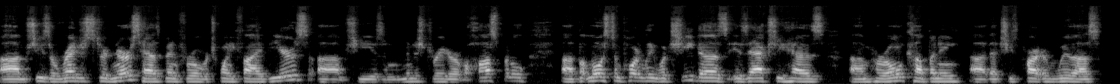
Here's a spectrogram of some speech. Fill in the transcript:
Um, she's a registered nurse, has been for over 25 years. Um, she is an administrator of a hospital. Uh, but most importantly, what she does is actually has um, her own company uh, that she's partnered with us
